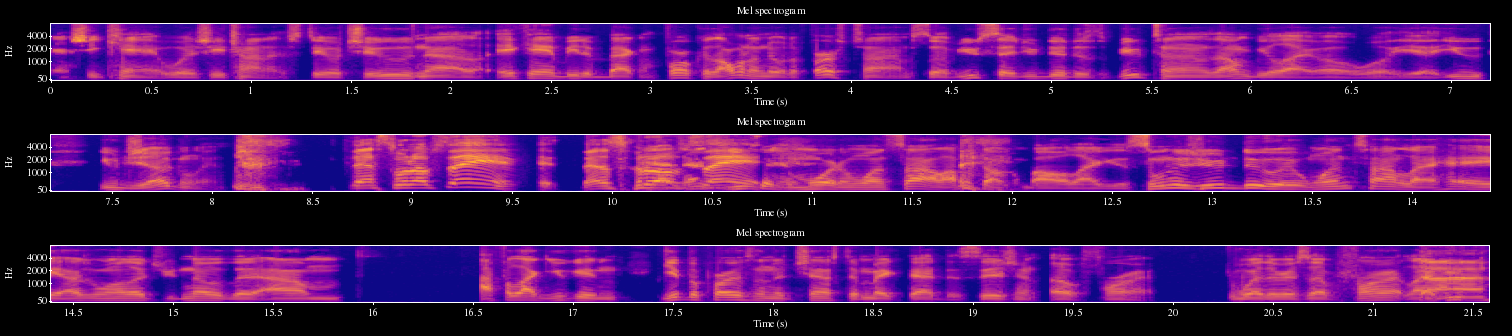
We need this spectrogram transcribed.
and she can't. Was she trying to still choose? Now it can't be the back and forth because I want to know the first time. So if you said you did this a few times, I'm gonna be like, oh well, yeah, you you juggling. That's what I'm saying. That's what Yeah, I'm that's- saying. You said more than one time. I'm talking about like as soon as you do it one time, like, hey, I just want to let you know that I'm. I feel like you can give a person a chance to make that decision up front, whether it's up front, like, Uh-huh.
